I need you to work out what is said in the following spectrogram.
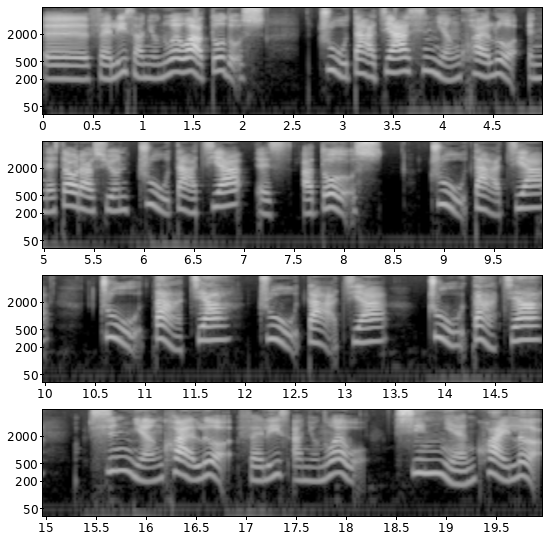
Eh, feliz año nuevo a todos. 祝大家新年快乐. En esta oración, 祝大家 es a todos. 祝大家, 祝大家，祝大家祝大家新年快乐 Feliz año nuevo. 新年快乐，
